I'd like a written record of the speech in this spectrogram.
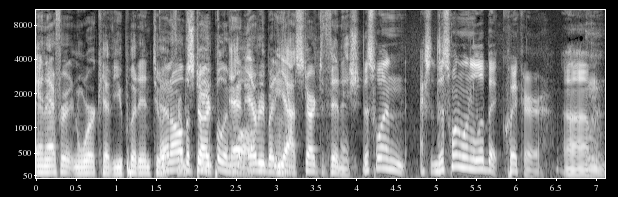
and effort and work have you put into it? And all from the start, people and involved. everybody, Mm. yeah, start to finish. This one, actually, this one went a little bit quicker. Um,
